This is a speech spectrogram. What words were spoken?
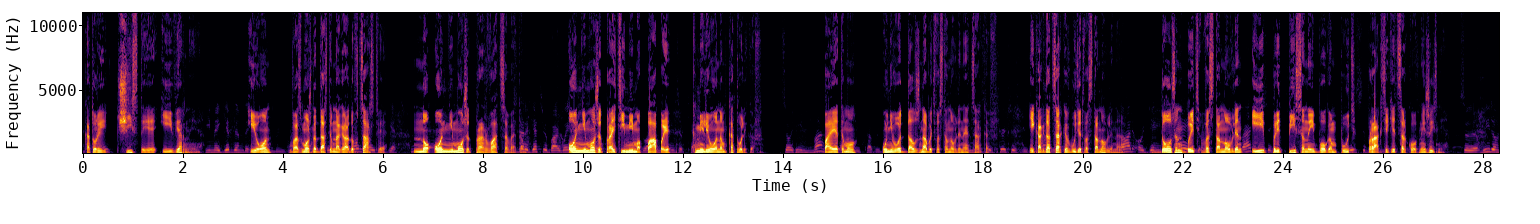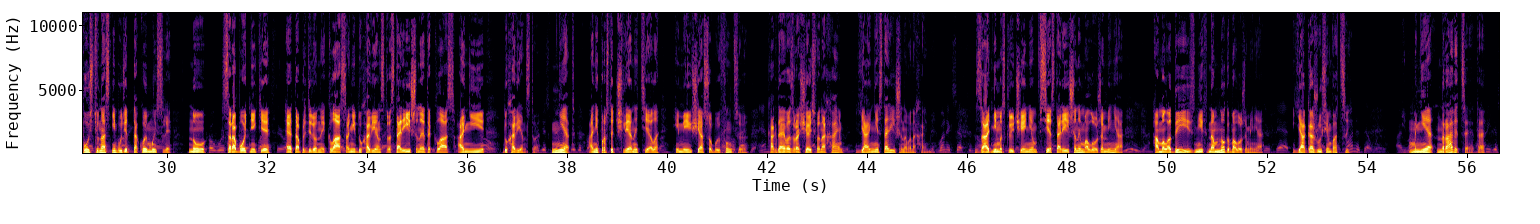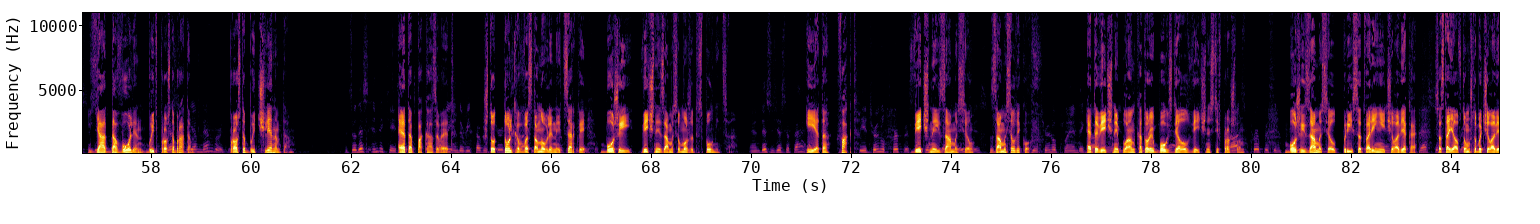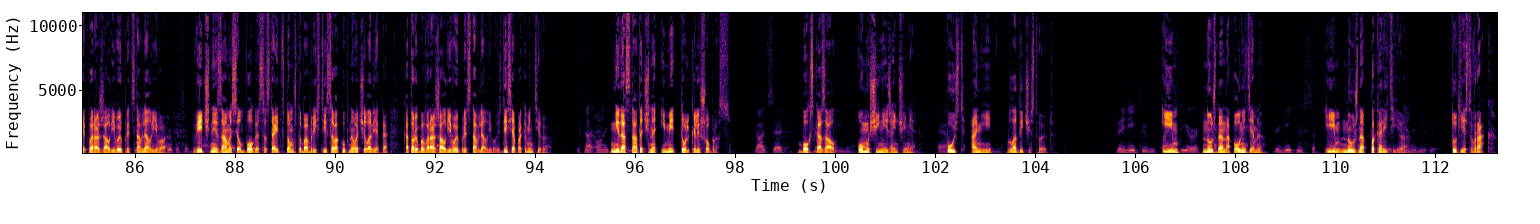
которые чистые и верные. И он, возможно, даст им награду в царстве, но он не может прорваться в этом. Он не может пройти мимо папы к миллионам католиков. Поэтому у него должна быть восстановленная церковь. И когда церковь будет восстановлена, должен быть восстановлен и предписанный Богом путь практики церковной жизни. Пусть у нас не будет такой мысли, ну, соработники — это определенный класс, они духовенство, старейшины — это класс, они духовенство. Нет, они просто члены тела, имеющие особую функцию. Когда я возвращаюсь в Анахайм, я не старейшина в Анахайме. За одним исключением, все старейшины моложе меня, а молодые из них намного моложе меня. Я гожусь им в отцы. Мне нравится это. Я доволен быть просто братом просто быть членом там. Это показывает, что только в восстановленной церкви Божий вечный замысел может исполниться. И это факт. Вечный замысел, замысел веков. Это вечный план, который Бог сделал в вечности в прошлом. Божий замысел при сотворении человека состоял в том, чтобы человек выражал его и представлял его. Вечный замысел Бога состоит в том, чтобы обрести совокупного человека, который бы выражал его и представлял его. Здесь я прокомментирую. Недостаточно иметь только лишь образ. Бог сказал о мужчине и женщине, пусть они владычествуют. Им нужно наполнить землю. Им нужно покорить ее. Тут есть враг.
